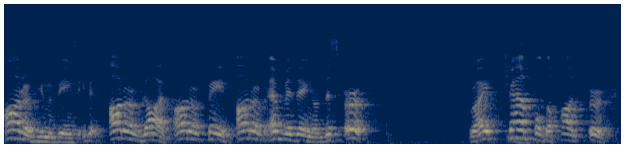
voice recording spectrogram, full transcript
honor of human beings, even honor of God, honor of faith, honor of everything on this earth, right? Trampled upon earth,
